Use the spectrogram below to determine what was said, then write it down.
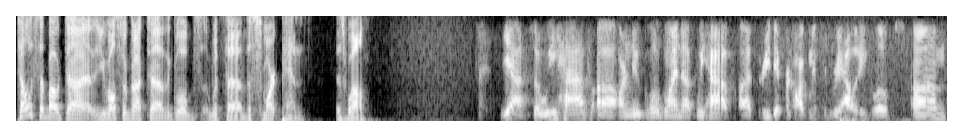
tell us about. Uh, you've also got uh, the globes with uh, the Smart Pen as well. Yeah, so we have uh, our new globe lineup. We have three different augmented reality globes. Um,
